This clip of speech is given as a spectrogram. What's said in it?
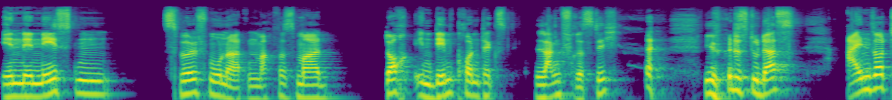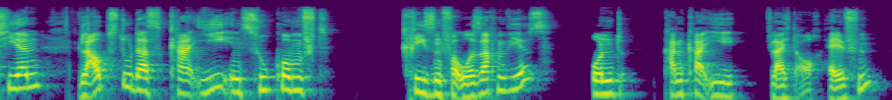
in den nächsten zwölf Monaten, machen wir es mal doch in dem Kontext langfristig. Wie würdest du das einsortieren? Glaubst du, dass KI in Zukunft Krisen verursachen wird? Und kann KI vielleicht auch helfen,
